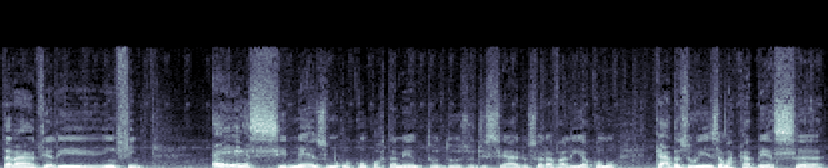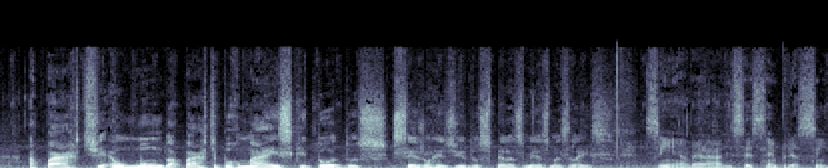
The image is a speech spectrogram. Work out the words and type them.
trave ali, enfim. É esse mesmo o comportamento do judiciário? O senhor avalia como cada juiz é uma cabeça a parte, é um mundo à parte, por mais que todos sejam regidos pelas mesmas leis? Sim, haverá de ser sempre assim,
